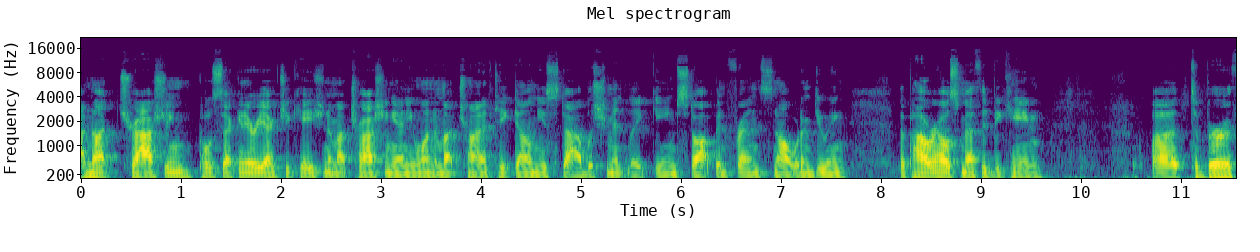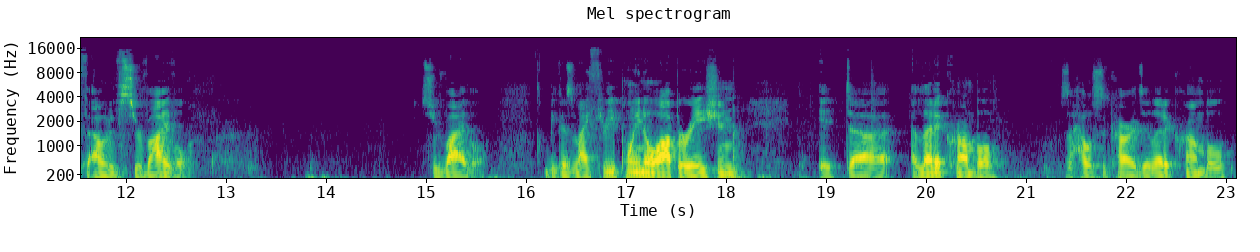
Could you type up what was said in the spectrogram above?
I'm not trashing post secondary education. I'm not trashing anyone. I'm not trying to take down the establishment like GameStop and friends. It's not what I'm doing. The powerhouse method became uh, to birth out of survival. Survival. Because my 3.0 operation, it uh, I let it crumble. It was a house of cards. I let it crumble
